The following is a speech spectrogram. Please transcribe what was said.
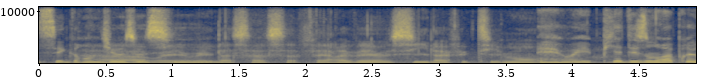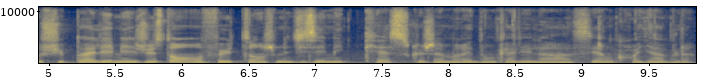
c'est grandiose ah aussi. Oui, oui, là, ça, ça, fait rêver aussi, là, effectivement. Et eh oui, puis il y a des endroits après où je suis pas allée, mais juste en, feuilletant, je me disais, mais qu'est-ce que j'aimerais donc aller là? C'est incroyable.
